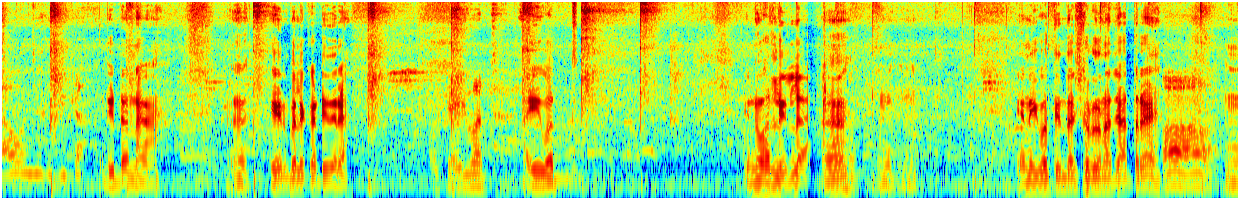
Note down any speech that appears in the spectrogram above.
ನಾವು ಒಂದು ಗಿಡ್ಡ. ಗಿಡ್ಡನ್ನ ಹಾ, ಏನ್ ಬೆಲೆ ಕಟ್ಟಿದಿರ ಓಕೆ ಐವತ್ತು. ಐವತ್ತು. ಇನ್ನೂ ಹಲ್ಲಿಲ್ಲ ಹಾಂ? ಹ್ಮ್ ಹ್ಮ್. ಏನು ಇವತ್ತಿಂದ ಶುರುನ ಜಾತ್ರೆ? ಹ್ಞೂ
